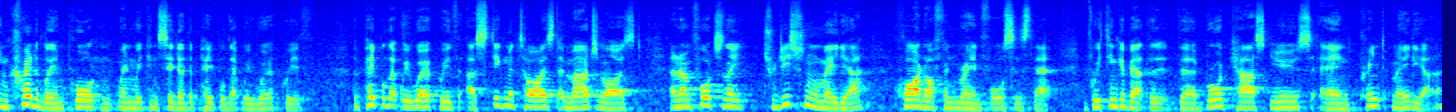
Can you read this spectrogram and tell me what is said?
incredibly important when we consider the people that we work with. The people that we work with are stigmatised and marginalised, and unfortunately, traditional media quite often reinforces that. If we think about the, the broadcast news and print media,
